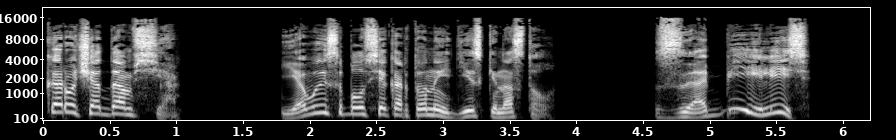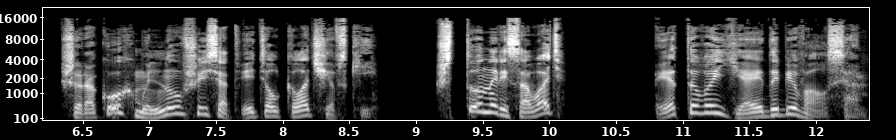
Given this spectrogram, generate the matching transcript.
короче, отдам все. Я высыпал все картонные диски на стол. «Забились!» Широко хмыльнувшись, ответил Калачевский. «Что нарисовать?» Этого я и добивался.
